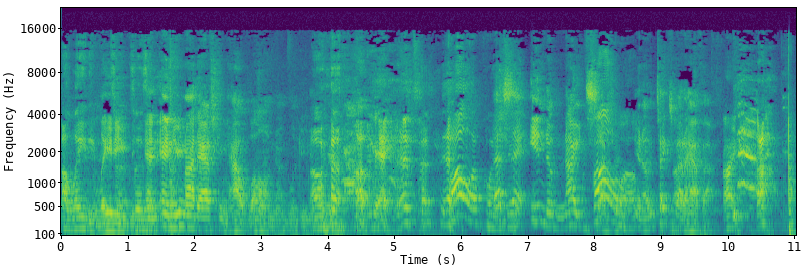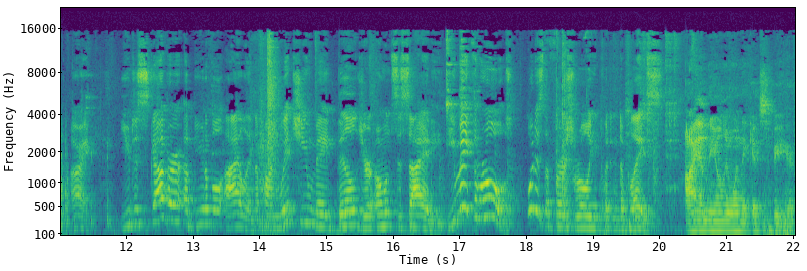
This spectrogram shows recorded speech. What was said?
A lady. Late So- evening. so and, it- and you're not asking how long I'm looking at you. no. Okay. That's, Follow up question. that's that end of night Follow session. up. You know, it takes about a half hour. All right. All right. You discover a beautiful island upon which you may build your own society. Do you make the rules. What is the first rule you put into place? I am the only one that gets to be here.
